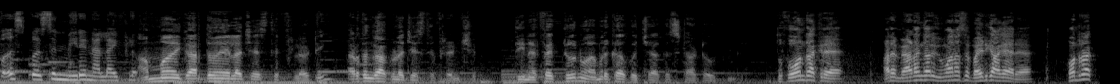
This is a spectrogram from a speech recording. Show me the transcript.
ఫస్ట్ పర్సన్ మీరే నా లైఫ్లో. అమ్మాయికి అర్థమయ్యేలా చేస్తే ఫ్లర్టింగ్ అర్థం కాకుండా చేస్తే ఫ్రెండ్షిప్ దీని ఎఫెక్ట్ నువ్వు అమెరికాకు వచ్చాక స్టార్ట్ అవుతుంది. తు ఫోన్ రాకరే. అరే మేడం గారు విమానం బయటకు ఆగారే. ఫోన్ రాక్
